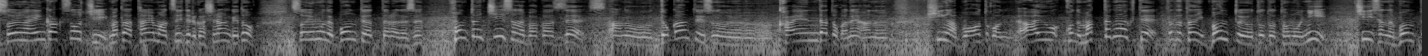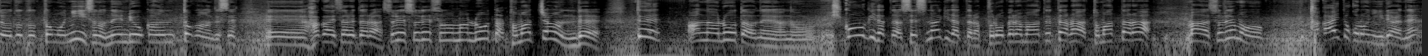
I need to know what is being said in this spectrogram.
それが遠隔装置、またはタイマーついてるか知らんけど、そういうものでボンとやったらですね、本当に小さな爆発で、あの、ドカンというその、火炎だとかね、あの、火がボーっとこう、ああいうこと全くなくて、ただ単にボンという音とともに、小さなボンという音とともに、その燃料管とかがですね、えー、破壊されたら、それ、それでそのままローター止まっちゃうんで、で、あんなローターはね、あの、飛行機だったら、セスナ機だったら、プロペラ回ってたら、止まったら、まあ、それでも、高いところにいればね、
